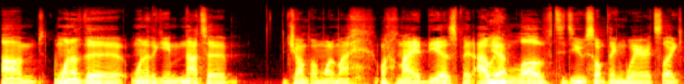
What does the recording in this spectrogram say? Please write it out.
Um, one of the one of the game, not to jump on one of my one of my ideas, but I would Yeah. love to do something where it's like,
